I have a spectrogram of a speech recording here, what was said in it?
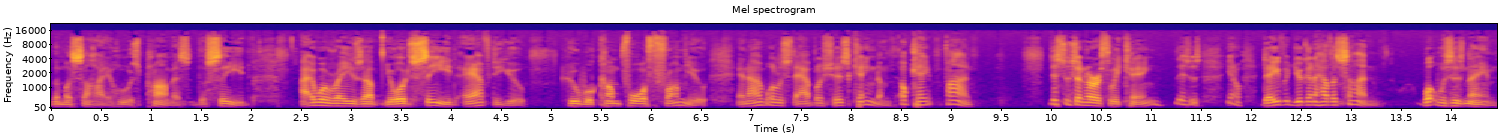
the Messiah who is promised, the seed. I will raise up your seed after you, who will come forth from you, and I will establish his kingdom. Okay, fine. This is an earthly king. This is, you know, David, you're going to have a son. What was his name?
